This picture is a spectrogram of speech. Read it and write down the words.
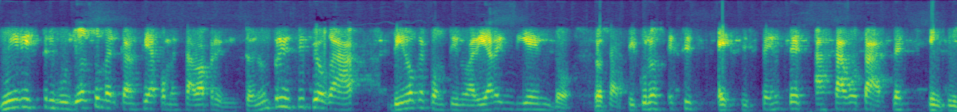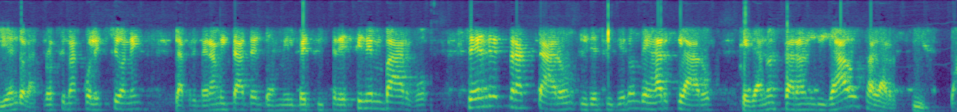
ni distribuyó su mercancía como estaba previsto. En un principio Gap dijo que continuaría vendiendo los artículos exis- existentes hasta agotarse, incluyendo las próximas colecciones, la primera mitad del 2023. Sin embargo, se retractaron y decidieron dejar claro que ya no estarán ligados al artista.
